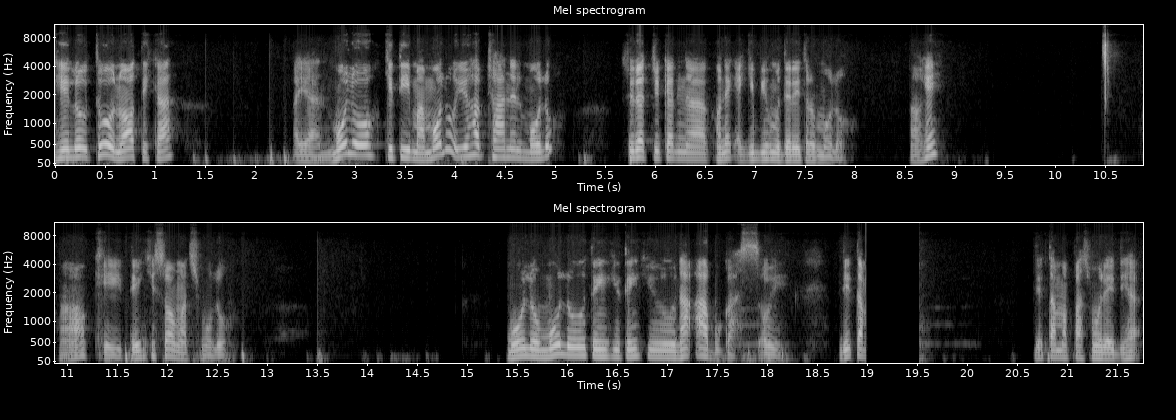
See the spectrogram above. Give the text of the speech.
hello to Nautica. Ayan, Molo, Kitima. Molo, you have channel Molo? So that you can uh, connect. I give you moderator Molo. Okay? Okay, thank you so much, Molo. Molo, Molo, thank you, thank you. Naabugas. Oy, di ta di ta mapas mo diha.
